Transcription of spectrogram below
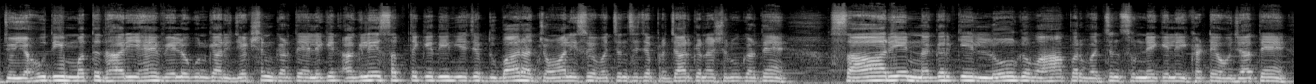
जो यहूदी मतधारी हैं, वे लोग उनका रिजेक्शन करते हैं। लेकिन अगले सप्ताह के दिन ये जब दोबारा चौवालीसवें वचन से जब प्रचार करना शुरू करते हैं, सारे नगर के लोग वहाँ पर वचन सुनने के लिए इकट्ठे हो जाते हैं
